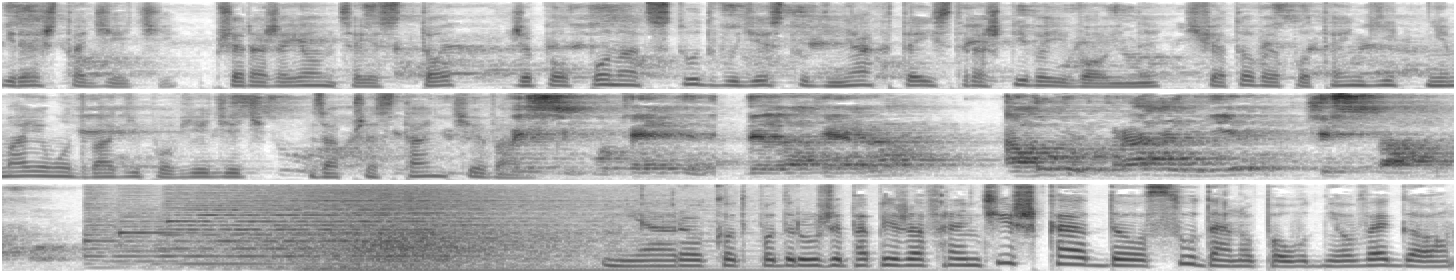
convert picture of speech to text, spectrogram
i reszta dzieci. Przerażające jest to, że po ponad 120 dniach tej straszliwej wojny światowe potęgi nie mają odwagi powiedzieć zaprzestańcie walki. Mija rok od podróży papieża Franciszka do Sudanu Południowego.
